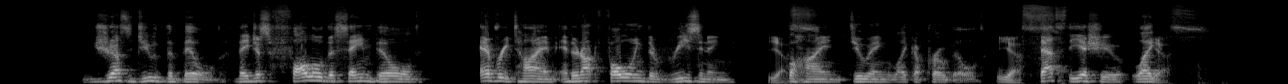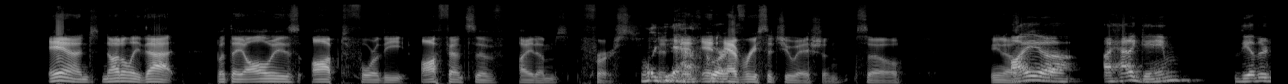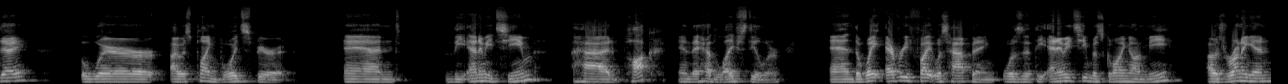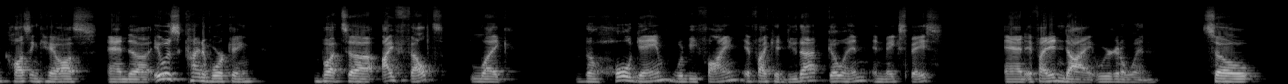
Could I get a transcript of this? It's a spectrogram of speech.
just do the build. They just follow the same build every time and they're not following the reasoning Yes. behind doing like a pro build. Yes. That's the issue. Like yes. And not only that, but they always opt for the offensive items first. Well, in, yeah, in, in every situation. So, you know, I uh I had a game the other day where I was playing Void Spirit and the enemy team had Puck and they had Life Stealer. And the way every fight was happening was that the enemy team was going on me. I was running in, causing chaos, and uh, it was kind of working. But uh, I felt like the whole game would be fine if I could do that, go in and make space. And if I didn't die, we were going to win. So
